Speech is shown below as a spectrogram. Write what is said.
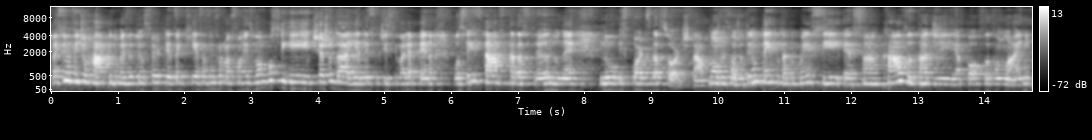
vai ser um vídeo rápido, mas eu tenho certeza que essas informações vão conseguir te ajudar aí a decidir se vale a pena vocês está se cadastrando, né, no Esportes da Sorte, tá? Bom, pessoal, já tem um tempo, tá, que eu conheci essa casa, tá, de apostas online.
